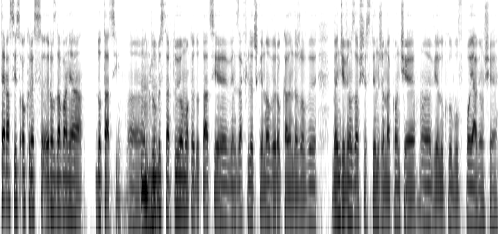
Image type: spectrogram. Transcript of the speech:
Teraz jest okres rozdawania dotacji. Mhm. Kluby startują o te dotacje, więc za chwileczkę nowy rok kalendarzowy będzie wiązał się z tym, że na koncie wielu klubów pojawią się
